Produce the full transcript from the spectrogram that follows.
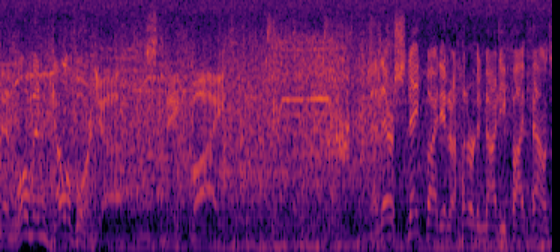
Ben Lomond, California, Snakebite. And there's Snakebite in at 195 pounds.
